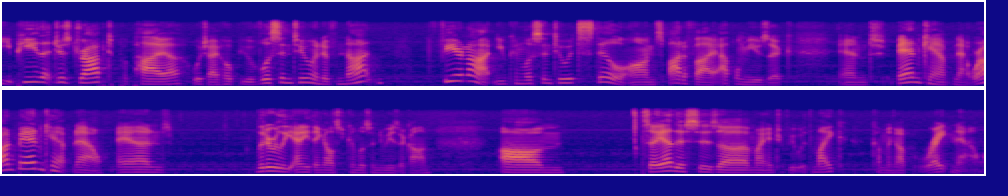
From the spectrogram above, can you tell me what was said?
EP that just dropped, Papaya, which I hope you've listened to, and if not, fear not, you can listen to it still on Spotify, Apple Music, and Bandcamp now. We're on Bandcamp now, and literally anything else you can listen to music on. Um, so yeah, this is uh, my interview with Mike coming up right now.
